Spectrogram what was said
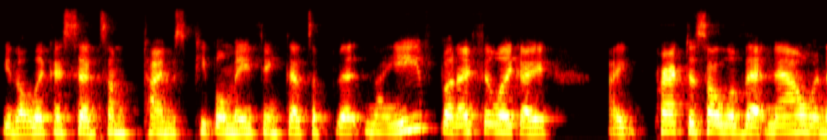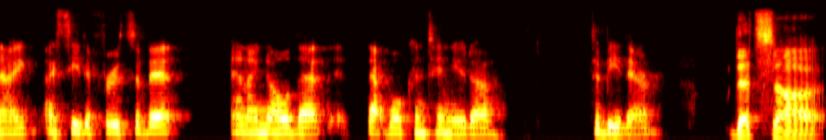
you know, like I said, sometimes people may think that's a bit naive, but I feel like I I practice all of that now and I I see the fruits of it and I know that that will continue to to be there. That's uh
